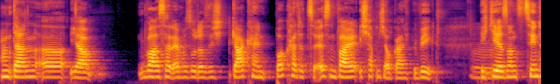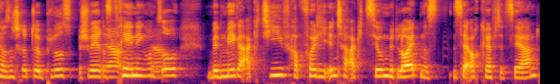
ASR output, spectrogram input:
Und dann, äh, ja, war es halt einfach so, dass ich gar keinen Bock hatte zu essen, weil ich habe mich auch gar nicht bewegt. Ich gehe ja sonst 10.000 Schritte plus schweres Mhm. Ja, Training und ja. so, bin mega aktiv, habe voll die Interaktion mit Leuten, das ist ja auch kräftezehrend.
